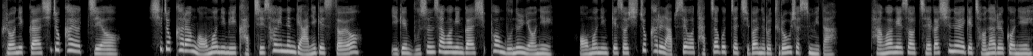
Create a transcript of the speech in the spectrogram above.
그러니까 시조카였지요. 시조카랑 어머님이 같이 서 있는 게 아니겠어요? 이게 무슨 상황인가 싶어 문을 여니 어머님께서 시조카를 앞세워 다짜고짜 집 안으로 들어오셨습니다. 당황해서 제가 신우에게 전화를 거니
